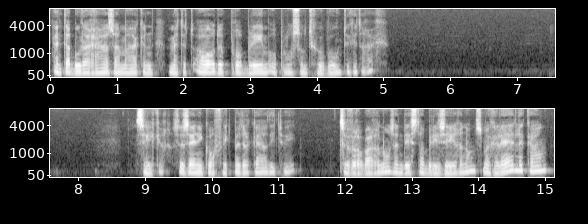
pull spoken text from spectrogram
En tabula rasa maken met het oude probleemoplossend gewoontegedrag? Zeker, ze zijn in conflict met elkaar, die twee. Ze verwarren ons en destabiliseren ons, maar geleidelijk aan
